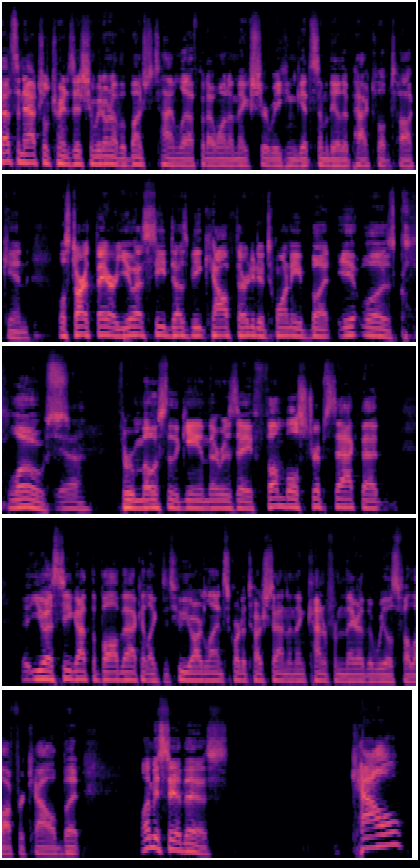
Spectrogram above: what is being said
that's a natural transition. We don't have a bunch of time left, but I want to make sure we can get some of the other Pac-12 talk in. We'll start there. USC does beat Cal 30 to 20, but it was close Yeah. through most of the game. There was a fumble strip sack that USC got the ball back at like the two yard line, scored a touchdown, and then kind of from there the wheels fell off for Cal. But let me say this: Cal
